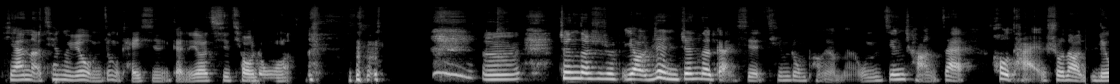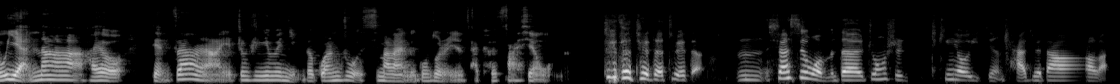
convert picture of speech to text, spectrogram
天呐，签个约我们这么开心，感觉要去敲钟了。嗯，真的是要认真的感谢听众朋友们。我们经常在后台收到留言呐，还有点赞啊。也正是因为你们的关注，喜马拉雅的工作人员才可以发现我们。对的，对的，对的。嗯，相信我们的忠实听友已经察觉到了，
